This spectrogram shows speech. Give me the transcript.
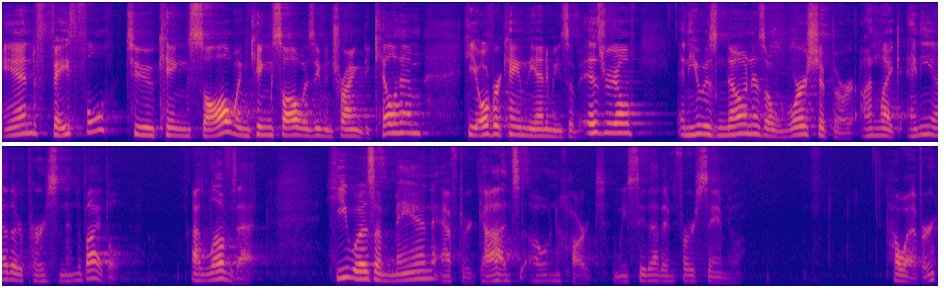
and faithful to King Saul when King Saul was even trying to kill him. He overcame the enemies of Israel, and he was known as a worshiper, unlike any other person in the Bible. I love that. He was a man after God's own heart. And we see that in 1 Samuel. However,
